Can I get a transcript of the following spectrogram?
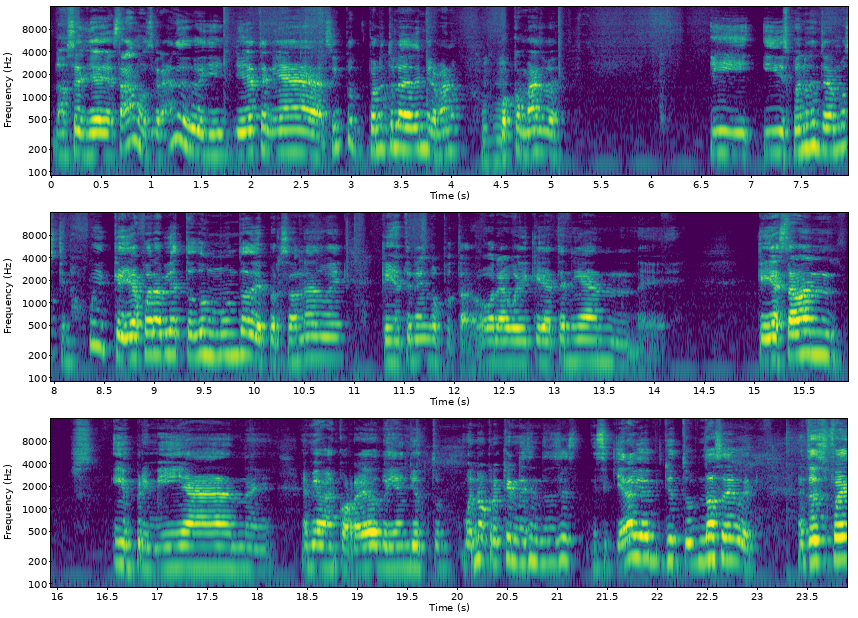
no sé, ya, ya estábamos grandes, güey. Yo ya tenía, sí, pues, pone tú la edad de mi hermano, un ujú. poco más, güey. Y, y después nos enteramos que no, güey, que allá afuera había todo un mundo de personas, güey, que ya tenían computadora, güey, que ya tenían, eh, que ya estaban, pues, imprimían, eh, enviaban correos, veían YouTube. Bueno, creo que en ese entonces ni siquiera había YouTube, no sé, güey. Entonces fue,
